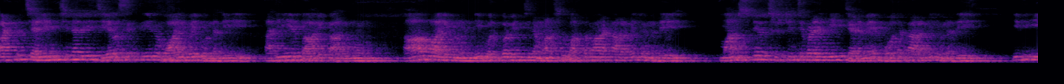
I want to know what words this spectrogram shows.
అట్లు చలించినది జీవశక్తి వాయువై ఉన్నది. అది ఏ భావి కాలము. ఆ వాయువు నుండి ఉద్భవించిన మనసు వర్తమాన కాలమై ఉన్నది. మనసు చేత సృష్టించబడింది జడమే భూతకాలమై ఉన్నది. ఇది ఈ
